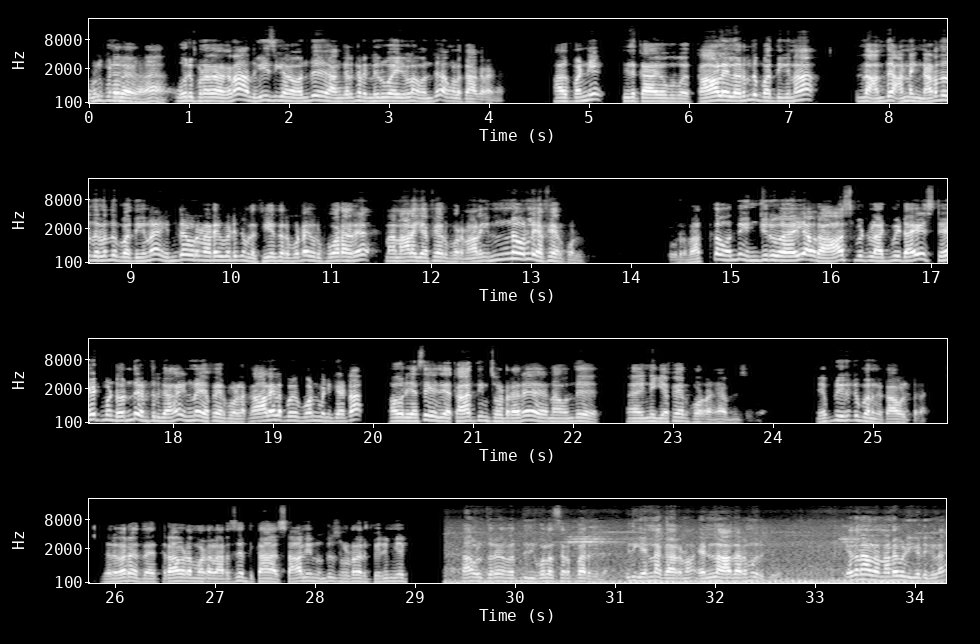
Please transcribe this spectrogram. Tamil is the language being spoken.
உறுப்பினராக இருக்கிறான் உறுப்பினராக இருக்கிறான் அந்த விசிகா வந்து அங்க இருக்கிற நிர்வாகிகள்லாம் வந்து அவங்கள காக்குறாங்க. அது பண்ணி இது காலையில இருந்து பாத்தீங்கன்னா இல்ல அந்த அன்னைக்கு நடந்ததுல இருந்து பாத்தீங்கன்னா எந்த ஒரு நடவடிக்கையும் இல்ல. சிஎஸ்ஆர் போட்டா இவர் போறாரு. நான் நாளைக்கு எஃப்ஐஆர் போறேன். நாளைக்கு இன்னும் வரல எஃப்ஐஆர் போடல ரத்தம் வந்து இன்ஜுரி ஆகி அவர் ஹாஸ்பிட்டல் அட்மிட் ஆகி ஸ்டேட்மெண்ட் வந்து எடுத்திருக்காங்க. இன்னும் எஃப்ஐஆர் போடல. காலையில போய் ஃபோன் பண்ணி கேட்டா அவர் எஸ்ஐ கார்த்தின்னு சொல்றாரு நான் வந்து இன்னைக்கு எஃப்ஐஆர் போடுறாங்க அப்படின்னு சொல்றாரு. எப்படி இருக்கு பாருங்க காவல்துறை. இதுல வேற திராவிட மாடல் அரசு கா- ஸ்டாலின் வந்து சொல்றாரு பெருமையா. காவல்துறை வந்து இவ்வளவு சிறப்பா இருக்குது இதுக்கு என்ன காரணம்? எல்லா ஆதாரமும் இருக்கு. எதனால நடவடிக்கை எடுக்கல?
